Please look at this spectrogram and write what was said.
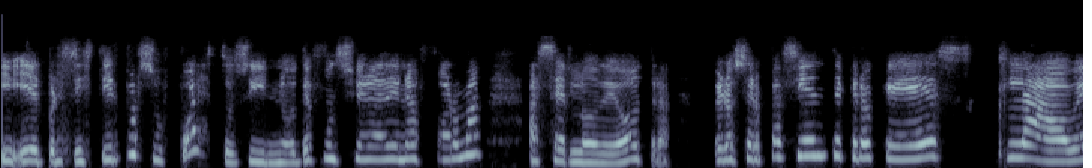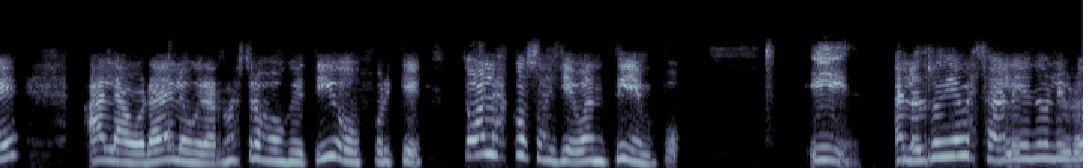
Y, el persistir, por supuesto, si no te funciona de una forma, hacerlo de otra. Pero ser paciente creo que es clave a la hora de lograr nuestros objetivos, porque todas las cosas llevan tiempo. Y al otro día me estaba leyendo un libro,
